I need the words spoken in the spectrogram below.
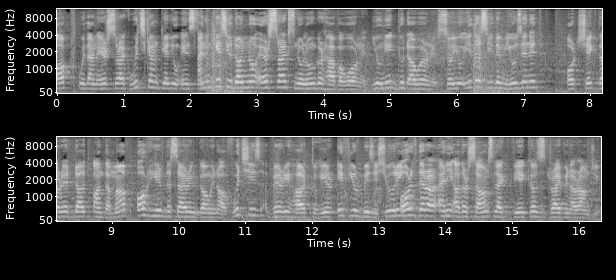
up with an airstrike which can kill you instantly. And in case you don't know, airstrikes no longer have a warning. You need good awareness. So you either see them using it or check the red dot on the map or hear the siren going off which is very hard to hear if you're busy shooting or if there are any other sounds like vehicles driving around you.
